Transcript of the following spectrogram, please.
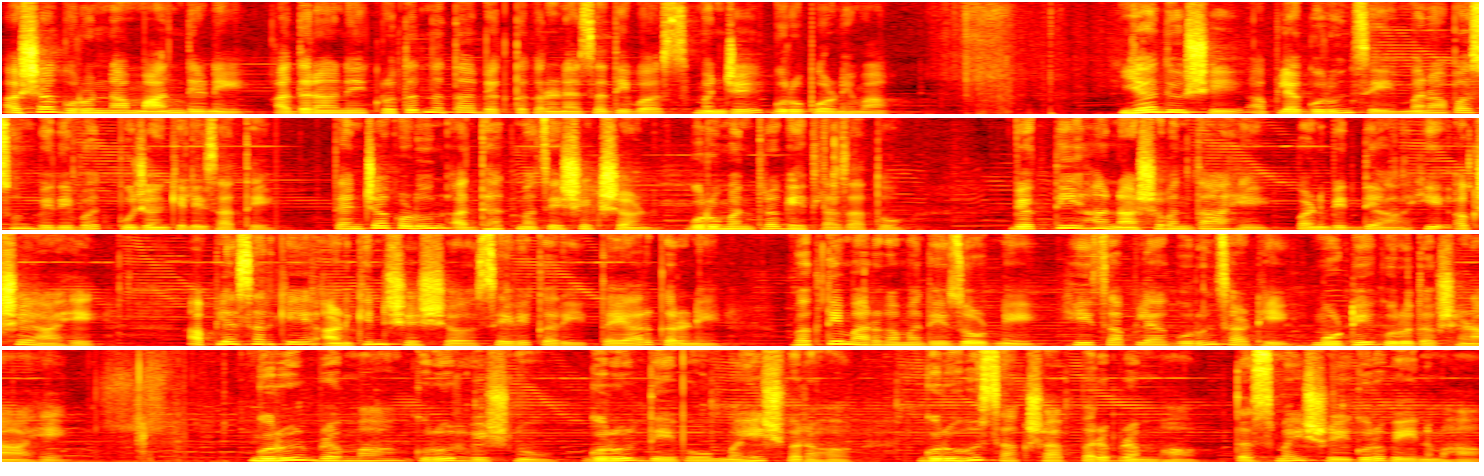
अशा गुरूंना मान देणे आदराने कृतज्ञता व्यक्त करण्याचा दिवस म्हणजे गुरुपौर्णिमा. या दिवशी आपल्या गुरूंचे मनापासून विधिवत पूजन केले जाते. त्यांच्याकडून अध्यात्माचे शिक्षण गुरुमंत्र घेतला जातो. व्यक्ती हा नाशवंत आहे पण विद्या ही अक्षय आहे. आपल्यासारखे आणखीन शिष्य सेवेकरी तयार करणे भक्तिमार्गामध्ये जोडणे हीच आपल्या गुरूंसाठी मोठी गुरुदक्षिणा आहे. गुरुर ब्रह्मा गुरुर विष्णू गुरुर्देवो महेश्वर गुरुः साक्षात परब्रह्म तस्मै श्री गुरुवे नमहा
